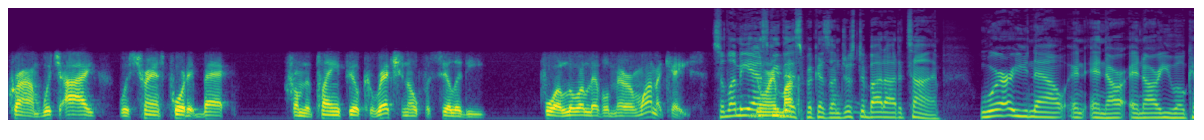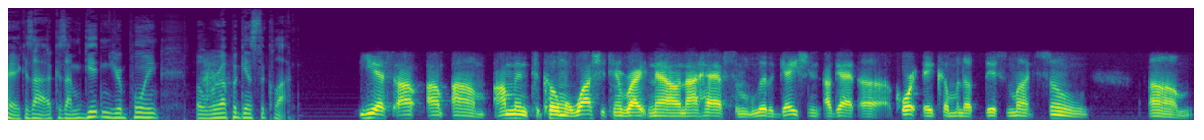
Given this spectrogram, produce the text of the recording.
crime, which I was transported back from the Plainfield Correctional Facility for a lower level marijuana case. So let me ask you my, this because I'm just about out of time. Where are you now, and, and are and are you okay? Because I because I'm getting your point, but we're up against the clock. Yes, I, I'm um, I'm in Tacoma, Washington right now, and I have some litigation. I got a court date coming up this month soon. Um,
